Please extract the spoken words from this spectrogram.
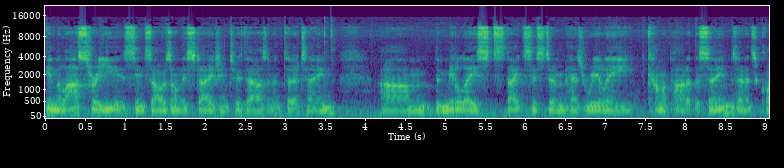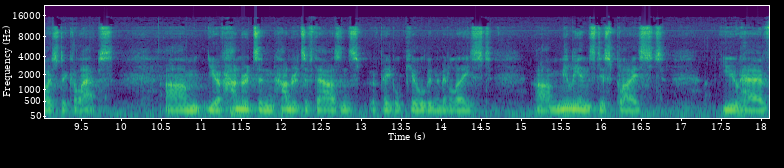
in the last three years since I was on this stage in 2013, um, the Middle East state system has really come apart at the seams and it's close to collapse. Um, you have hundreds and hundreds of thousands of people killed in the Middle East, um, millions displaced. You have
